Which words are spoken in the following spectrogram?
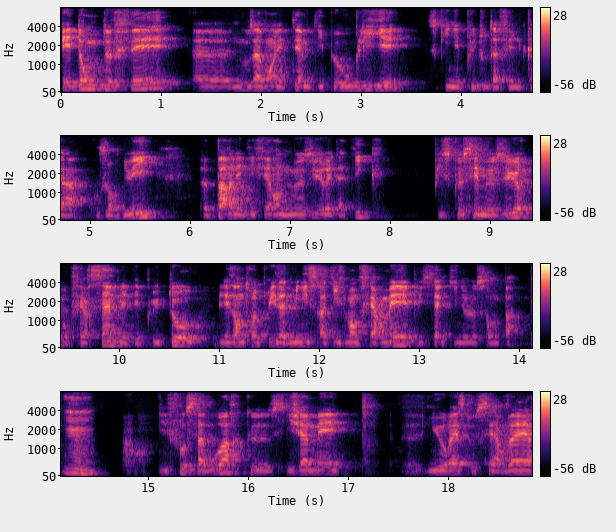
Et donc, de fait, euh, nous avons été un petit peu oubliés, ce qui n'est plus tout à fait le cas aujourd'hui, euh, par les différentes mesures étatiques, puisque ces mesures, pour faire simple, étaient plutôt les entreprises administrativement fermées et puis celles qui ne le sont pas. Mmh il faut savoir que si jamais euh, Newrest ou Cerver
